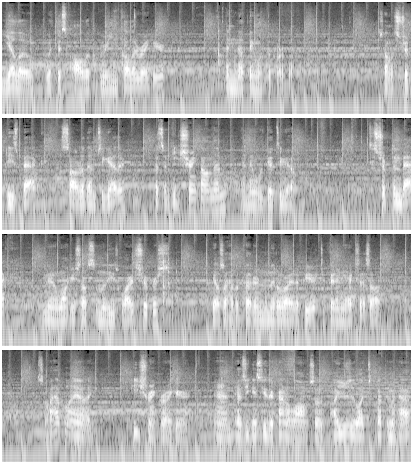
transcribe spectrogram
yellow with this olive green color right here, and nothing with the purple. So I'm to strip these back, solder them together, put some heat shrink on them, and then we're good to go. To strip them back, you're to want yourself some of these wire strippers. You also have a cutter in the middle right up here to cut any excess off. So I have my uh, heat shrink right here, and as you can see they're kind of long, so I usually like to cut them in half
